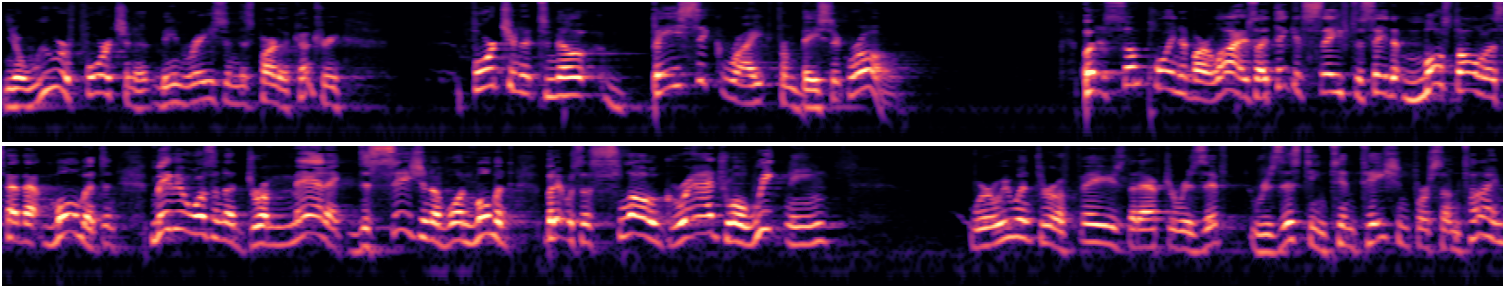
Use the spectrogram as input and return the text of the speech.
You know, we were fortunate being raised in this part of the country, fortunate to know basic right from basic wrong. But at some point of our lives, I think it's safe to say that most all of us had that moment, and maybe it wasn't a dramatic decision of one moment, but it was a slow, gradual weakening where we went through a phase that after resist, resisting temptation for some time,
